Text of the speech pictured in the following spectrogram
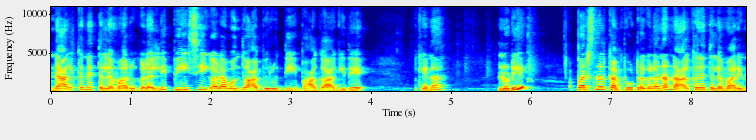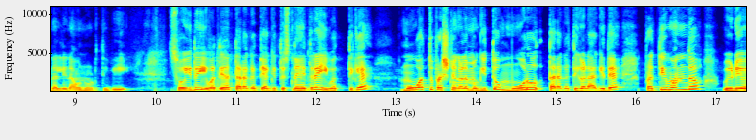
ನಾಲ್ಕನೇ ತಲೆಮಾರುಗಳಲ್ಲಿ ಪಿ ಸಿಗಳ ಒಂದು ಅಭಿವೃದ್ಧಿ ಭಾಗ ಆಗಿದೆ. ಓಕೆನಾ? ನೋಡಿ ಪರ್ಸ್ನಲ್ ಕಂಪ್ಯೂಟರ್ಗಳನ್ನು ನಾಲ್ಕನೇ ತಲೆಮಾರಿನಲ್ಲಿ ನಾವು ನೋಡ್ತೀವಿ. ಸೊ ಇದು ಇವತ್ತಿನ ತರಗತಿಯಾಗಿತ್ತು ಸ್ನೇಹಿತರೆ. ಇವತ್ತಿಗೆ ಮೂವತ್ತು ಪ್ರಶ್ನೆಗಳು ಮುಗೀತು. ಮೂರು ತರಗತಿಗಳಾಗಿದೆ. ಪ್ರತಿಯೊಂದು ವಿಡಿಯೋ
